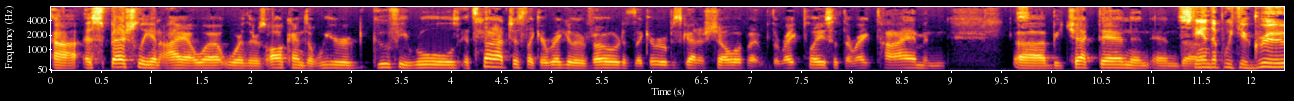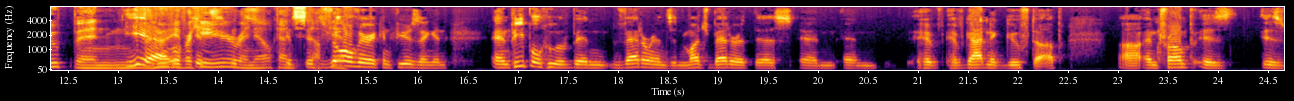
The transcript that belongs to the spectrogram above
Uh, especially in Iowa, where there's all kinds of weird, goofy rules. It's not just like a regular vote. It's like everybody's got to show up at the right place at the right time, and uh, be checked in and, and uh, stand up with your group and yeah, move over here and all kinds of stuff. It's yeah. all very confusing, and and people who have been veterans and much better at this and and have have gotten it goofed up, uh, and Trump is is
